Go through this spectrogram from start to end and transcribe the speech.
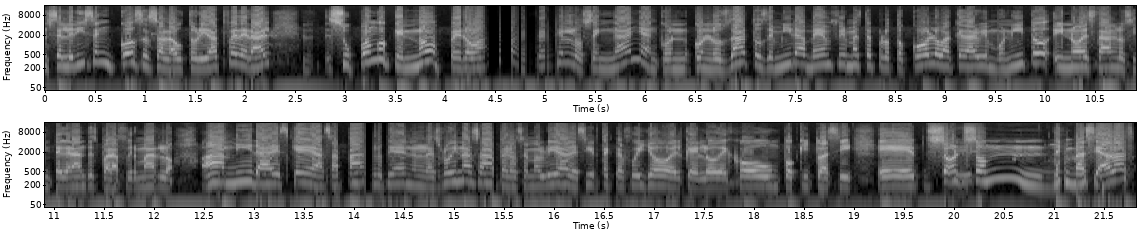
se le dicen cosas a la autoridad federal, supongo que no, pero parecer que los engañan con, con los datos de mira, ven, firma este protocolo, va a quedar bien bonito y no están los integrantes para firmarlo. Ah, mira, es que a Zapata lo tienen en las ruinas, ah, pero se me olvida decirte que fui yo el que lo dejó un poquito así. Eh, son, son demasiadas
